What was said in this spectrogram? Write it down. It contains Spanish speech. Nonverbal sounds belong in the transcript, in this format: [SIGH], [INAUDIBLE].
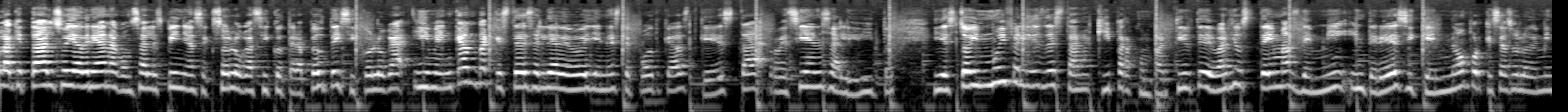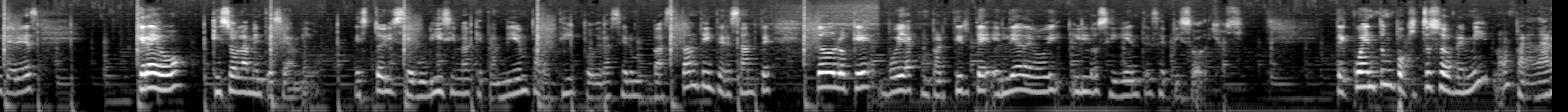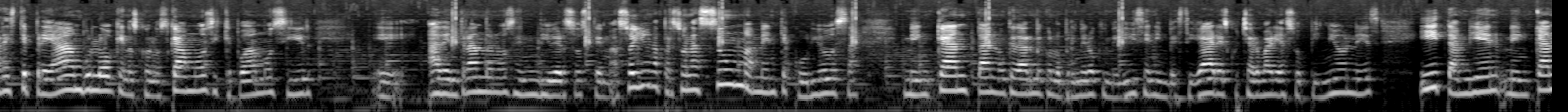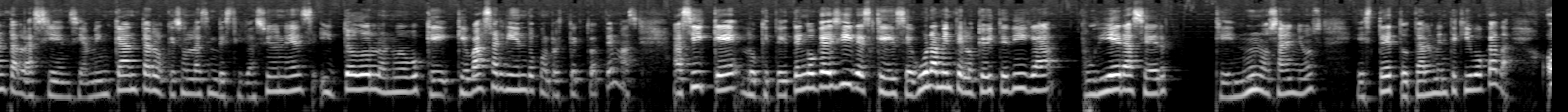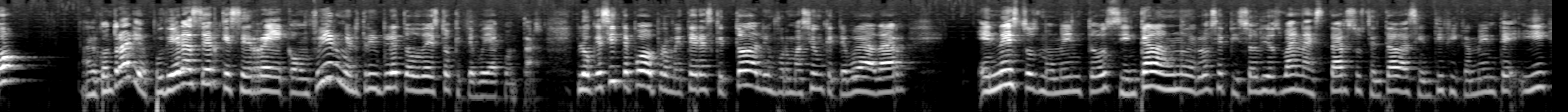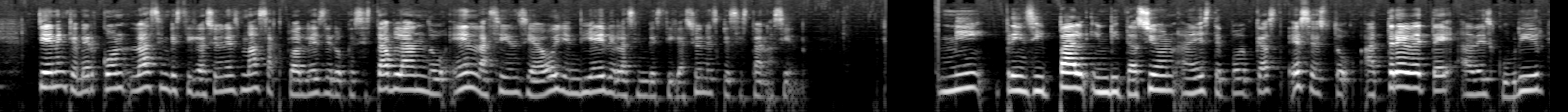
Hola, ¿qué tal? Soy Adriana González Piña, sexóloga, psicoterapeuta y psicóloga y me encanta que estés el día de hoy en este podcast que está recién salidito y estoy muy feliz de estar aquí para compartirte de varios temas de mi interés y que no porque sea solo de mi interés, creo que solamente sea mío. Estoy segurísima que también para ti podrá ser bastante interesante todo lo que voy a compartirte el día de hoy y los siguientes episodios te cuento un poquito sobre mí, ¿no? Para dar este preámbulo, que nos conozcamos y que podamos ir eh, adentrándonos en diversos temas. Soy una persona sumamente curiosa, me encanta no quedarme con lo primero que me dicen, investigar, escuchar varias opiniones y también me encanta la ciencia, me encanta lo que son las investigaciones y todo lo nuevo que, que va saliendo con respecto a temas. Así que lo que te tengo que decir es que seguramente lo que hoy te diga pudiera ser que en unos años esté totalmente equivocada. O, al contrario, pudiera ser que se reconfirme el triple todo esto que te voy a contar. Lo que sí te puedo prometer es que toda la información que te voy a dar en estos momentos y en cada uno de los episodios van a estar sustentadas científicamente y tienen que ver con las investigaciones más actuales de lo que se está hablando en la ciencia hoy en día y de las investigaciones que se están haciendo. Mi principal invitación a este podcast es esto, atrévete a descubrir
